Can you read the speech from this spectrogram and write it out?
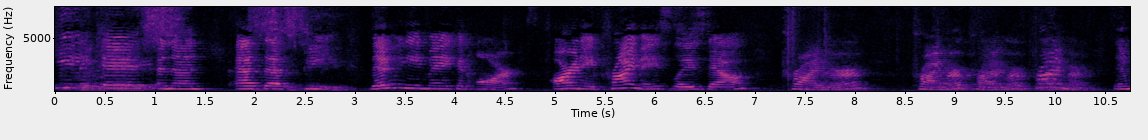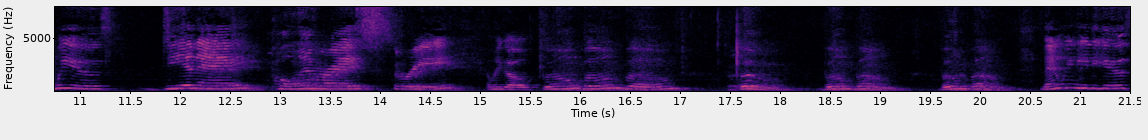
helicase and then SSB. Then we need to make an R. RNA primase lays down primer, primer, primer, primer. Then we use DNA polymerase 3 and we go boom, boom, boom, boom, boom, boom, boom, boom. Then we need to use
